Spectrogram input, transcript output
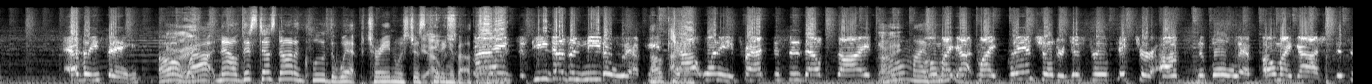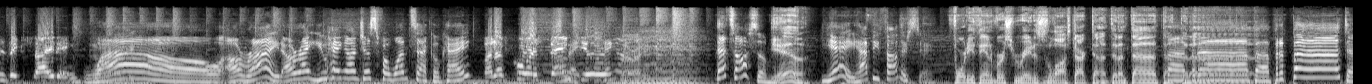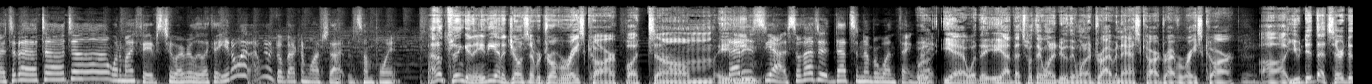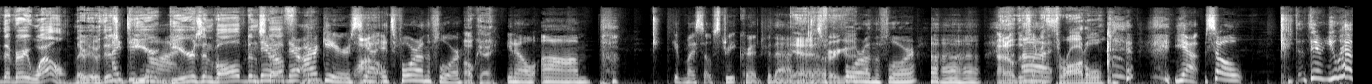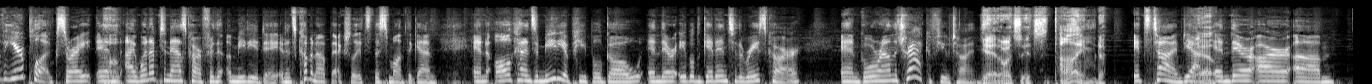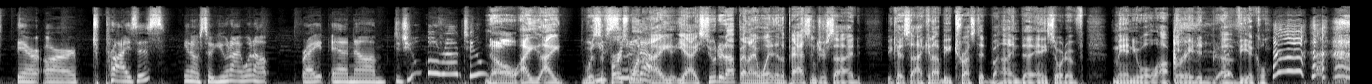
everything. Oh, All right. wow. Now, this does not include the whip. Train was just Yeah, kidding was- about that. telling I, he doesn't need a whip. He's Okay. got one and he practices outside. All right. Oh, my Oh my God! My grandchildren just drew a picture of the bullwhip. Oh my gosh, this is exciting. Wow. All right. All right. You hang on just for one sec, okay? But of course, thank All right. you. Hang on. All right. That's awesome. Yeah. Yay. Happy Father's Day. 40th anniversary Raiders of the Lost Ark. Dun, dun, dun. One of my faves, too. I really like that. You know what? I'm going to go back and watch that at some point. I don't think Indiana Jones never drove a race car, but um, That he- is, yeah. So that's a, that's a number one thing, Well, right? yeah, what they, yeah, that's what they want to do. They want to drive a NASCAR, drive a race car. Uh, you did that, Sarah. Did that very well. There, there's gear, not. gears involved and There, stuff. there are gears. Yeah, it's four on the floor. okay. You know, um, give myself street cred for that. Yeah, that's very good. Four on the floor. I know there's Uh, like a throttle. Yeah. So there you have earplugs, right? And Uh-huh. I went up to NASCAR for the a media day, and it's coming up actually. It's this month again, and all kinds of media people go, and they're able to get into the race car and go around the track a few times. yeah, no, it's it's timed. It's timed, yeah. Yeah. And there are um there are prizes, you know. So you and I went up, right? And um did you go around too? No, I I was You the first one. up. I yeah, I suited up and I went in the passenger side because I cannot be trusted behind uh, any sort of manual operated uh, vehicle.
